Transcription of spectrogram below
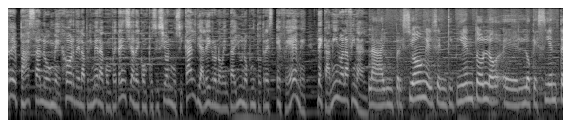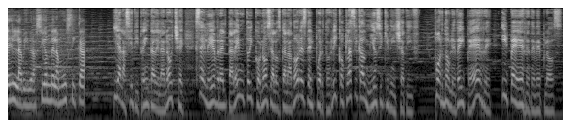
Repasa lo mejor de la primera competencia de composición musical de Alegro 91.3 FM, de camino a la final. La impresión, el sentimiento, lo, eh, lo que sientes, la vibración de la música. Y a las 7 y 30 de la noche, celebra el talento y conoce a los ganadores del Puerto Rico Classical Music Initiative por WIPR y PRTV Plus.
